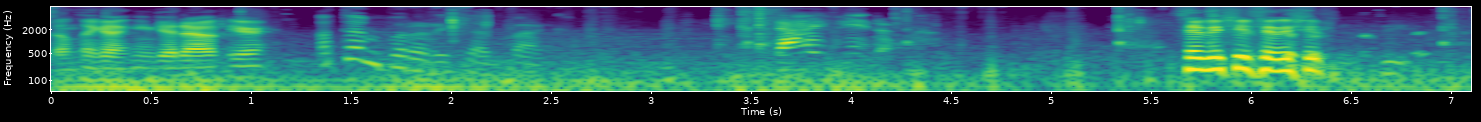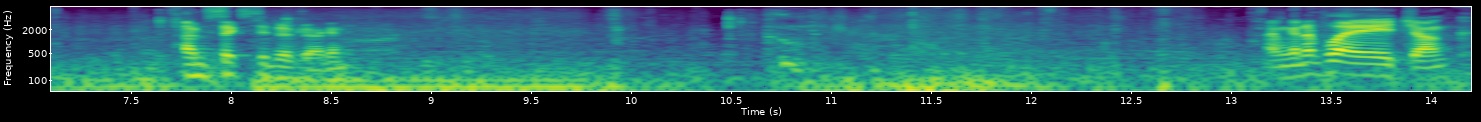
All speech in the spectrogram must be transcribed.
Don't think I can get out here. A temporary setback. Save your shield, save your shield. I'm 60 to dragon. I'm gonna play junk.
